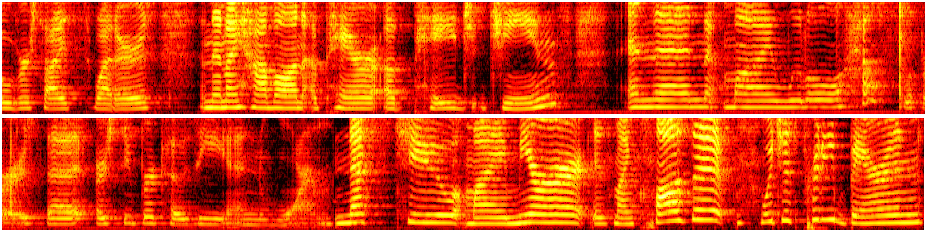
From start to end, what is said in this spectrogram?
oversized sweaters. And then I have on a pair of Paige jeans and then my little house slippers that are super cozy and warm. Next to my mirror is my closet, which is pretty barren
